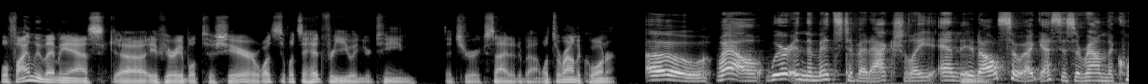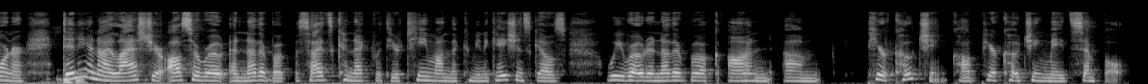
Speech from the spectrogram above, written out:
Well, finally, let me ask uh, if you're able to share what's what's ahead for you and your team that you're excited about. What's around the corner? Oh, well, we're in the midst of it actually. And mm. it hmm. also, I guess, is around the corner. Denny mm-hmm. and I last year also wrote another book besides Connect with Your Team on the communication skills. We wrote another book on um, peer coaching called Peer Coaching Made Simple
